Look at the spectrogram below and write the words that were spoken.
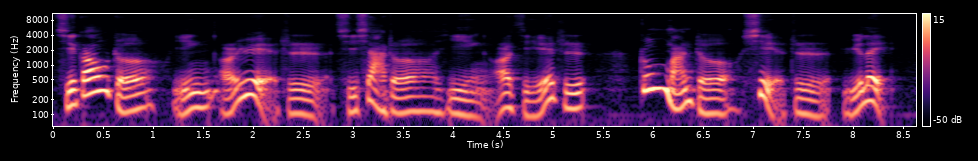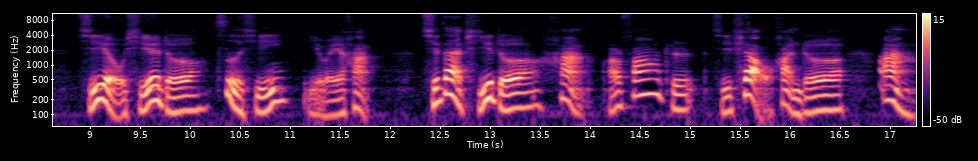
其高者隐而悦之，其下者隐而竭之，中满者泄之于内。其有邪者，自行以为汗；其在皮者，汗而发之；其票汗者，按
